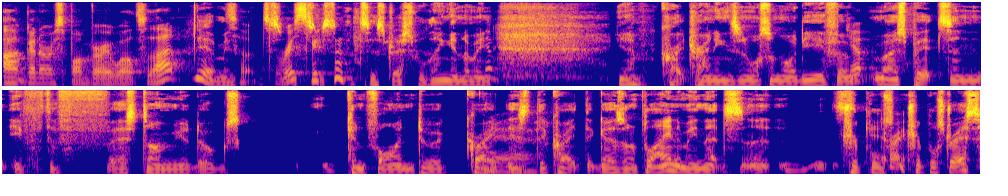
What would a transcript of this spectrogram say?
aren't going to respond very well to that. Yeah, I mean, so it's a risk. It's, it's a stressful thing, and I mean, you know, crate training is an awesome idea for Yep. most pets. And if the first time your dog's confined to a crate is the crate that goes on a plane, I mean, that's uh, triple Scary. triple stress.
